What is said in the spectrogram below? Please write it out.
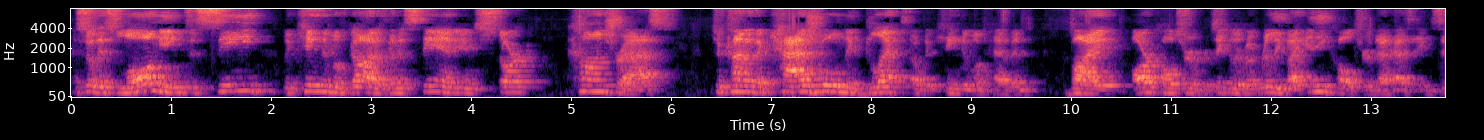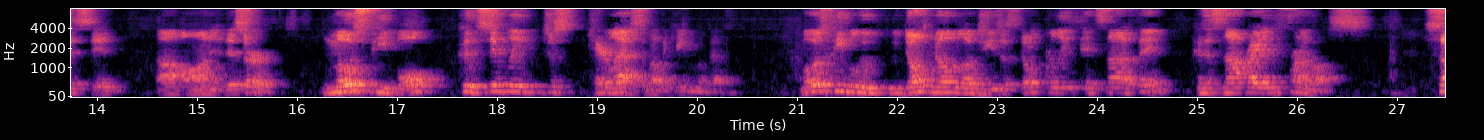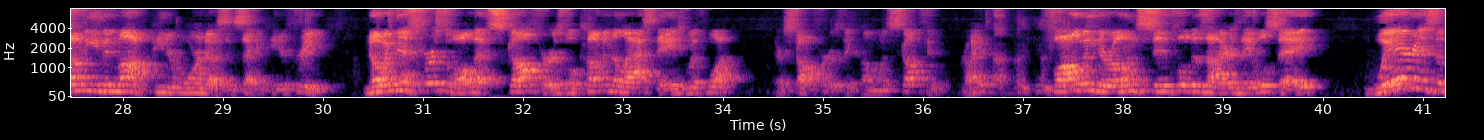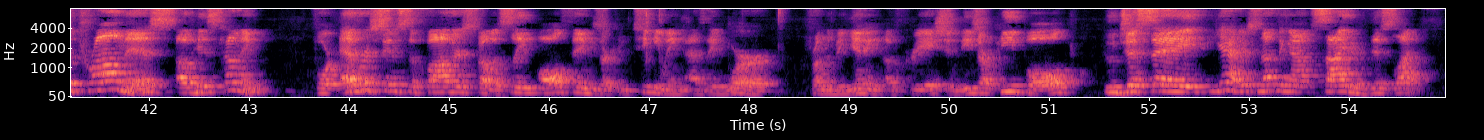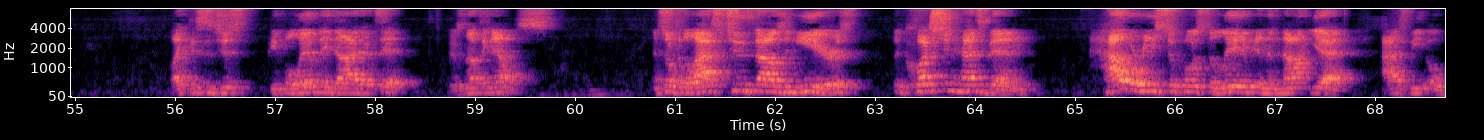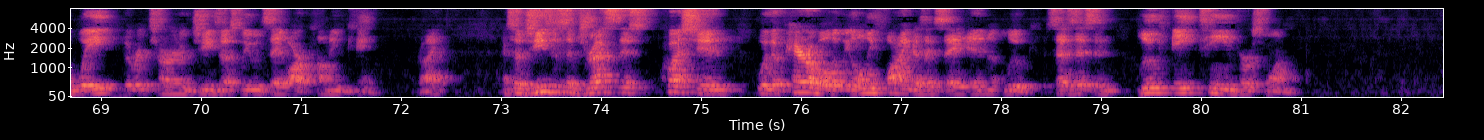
And so, this longing to see the kingdom of God is going to stand in stark contrast to kind of the casual neglect of the kingdom of heaven by our culture in particular, but really by any culture that has existed uh, on this earth. Most people could simply just care less about the kingdom of heaven. Most people who, who don't know and love Jesus don't really, it's not a thing because it's not right in front of us. Some even mock. Peter warned us in 2 Peter 3. Knowing this, first of all, that scoffers will come in the last days with what? They're scoffers. They come with scoffing, right? Following their own sinful desires, they will say, Where is the promise of his coming? For ever since the fathers fell asleep, all things are continuing as they were from the beginning of creation. These are people who just say, yeah, there's nothing outside of this life. Like this is just People live, they die, that's it. There's nothing else. And so for the last 2,000 years, the question has been, how are we supposed to live in the not yet as we await the return of Jesus? We would say our coming King, right? And so Jesus addressed this question with a parable that we only find, as I say, in Luke. It says this in Luke 18, verse 1.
